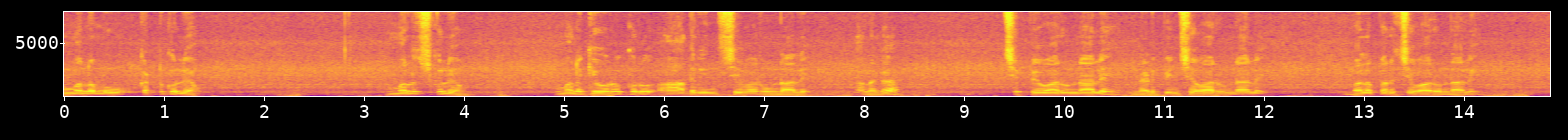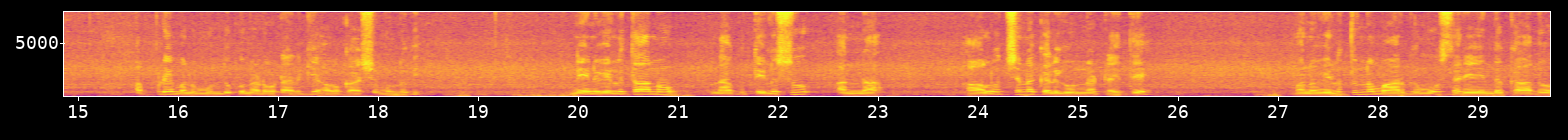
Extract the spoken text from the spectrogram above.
మనము కట్టుకోలేం మలుచుకోలేం. మనకెవరొకరు ఆదరించేవారు ఉండాలి అనగా చెప్పేవారు ఉండాలి నడిపించేవారు ఉండాలి బలపరిచేవారు ఉండాలి అప్పుడే మనం ముందుకు నడవటానికి అవకాశం ఉన్నది నేను వెళుతాను నాకు తెలుసు అన్న ఆలోచన కలిగి ఉన్నట్లయితే మనం వెళుతున్న మార్గము సరైందో కాదో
